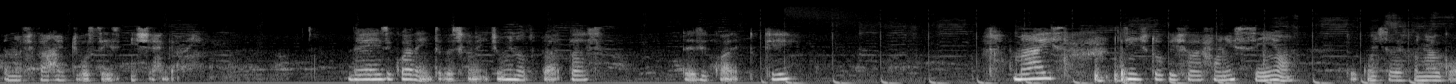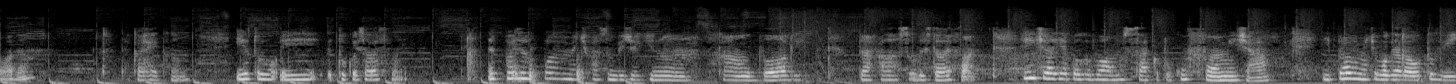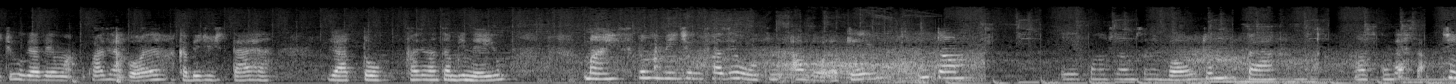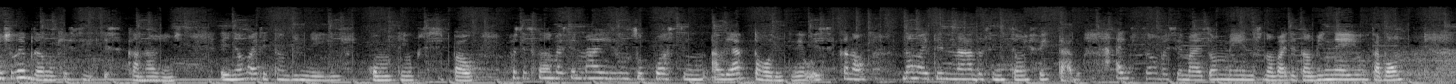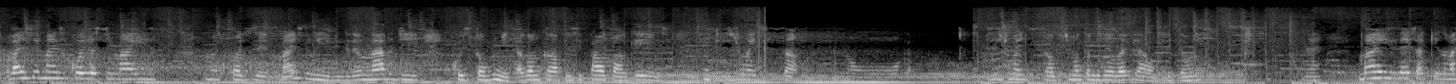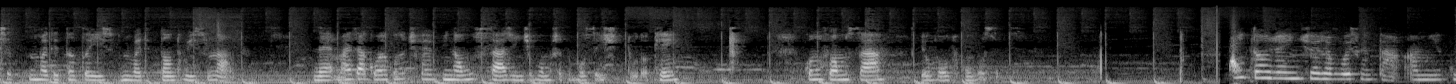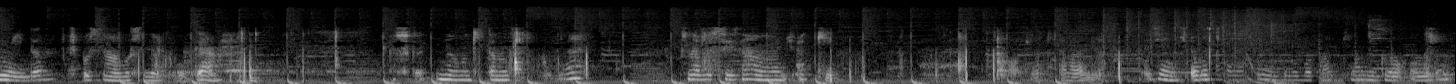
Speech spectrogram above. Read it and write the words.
Pra não ficar ruim de vocês enxergarem. 10 e 40 praticamente. Um minuto para as 10 e 40 ok? Mas, gente, tô com esse telefone sim, ó. Tô com esse telefone agora. Tá carregando. E eu tô, e eu tô com esse telefone. Depois eu provavelmente faço um vídeo aqui no canal do blog pra falar sobre esse telefone. Gente, daqui a pouco eu vou almoçar, que eu tô com fome já. E provavelmente eu vou gravar outro vídeo. Eu gravei uma quase agora. Acabei de editar. Já tô fazendo a thumbnail. Mas provavelmente eu vou fazer outro agora, ok? Então, e quando eu estiver almoçando eu volto pra nós conversar. Gente, lembrando que esse, esse canal, gente ele não vai ter thumbnails como tem o principal. Mas esse canal vai ser mais, vamos supor assim, aleatório, entendeu? Esse canal não vai ter nada assim tão enfeitado. A edição vai ser mais ou menos, não vai ter thumbnail, tá bom? Vai ser mais coisa assim, mais, como é que pode dizer? Mais livre, entendeu? Nada de coisa tão bonita. Agora no canal principal, com games, não precisa de uma edição. Nossa. Precisa de uma edição, precisa de uma thumbnail legal, então, né? Mas esse aqui não vai, ser, não vai ter tanto isso, não vai ter tanto isso não né? Mas agora, quando eu tiver vindo almoçar, gente, eu vou mostrar pra vocês tudo, ok? Quando for almoçar, eu volto com vocês. Então, gente, eu já vou esquentar a minha comida. Tipo, senão vocês em outro lugar. Acho que não, aqui tá no né? Ensinar vocês aonde? Aqui. Ótimo, aqui tá maravilhoso. Gente, eu vou esquentar eu vou botar aqui no micro-ondas.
